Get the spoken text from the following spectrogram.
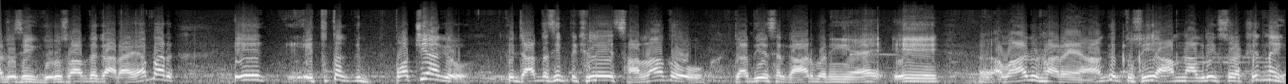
ਅੱਜ ਅਸੀਂ ਗੁਰੂ ਸਾਹਿਬ ਦੇ ਘਰ ਆਏ ਆ ਪਰ ਇਹ ਇੱਥੋਂ ਤੱਕ ਪਹੁੰਚਿਆ ਕਿਉਂ? ਕਿ ਜਦ ਅਸੀਂ ਪਿਛਲੇ ਸਾਲਾਂ ਤੋਂ ਜਦ ਇਹ ਸਰਕਾਰ ਬਣੀ ਹੈ ਇਹ ਆਵਾਜ਼ ਉਠਾ ਰਹੇ ਹਾਂ ਕਿ ਤੁਸੀਂ ਆਮ ਨਾਗਰਿਕ ਸੁਰੱਖਿਅਤ ਨਹੀਂ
